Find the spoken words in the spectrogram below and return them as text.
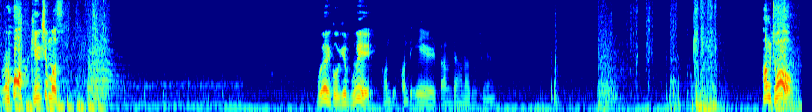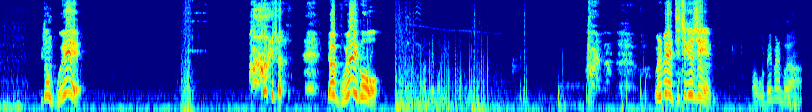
우와, 계획션 봤어. 뭐야, 이거, 이게 뭐해? 건디 건디 1 다른 데 하나 조심 황 줘! 이 사람 뭐해? 야, 뭐야, 이거! 울베 뒤치기 조심! 어 울베발 뭐야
